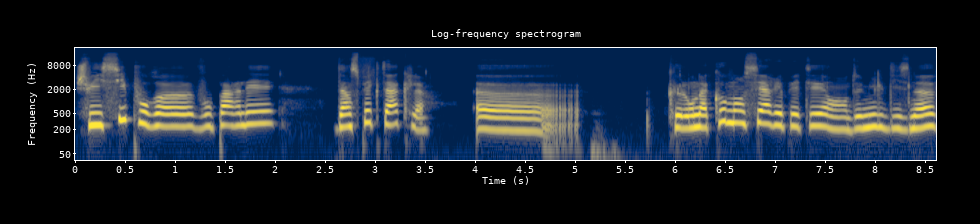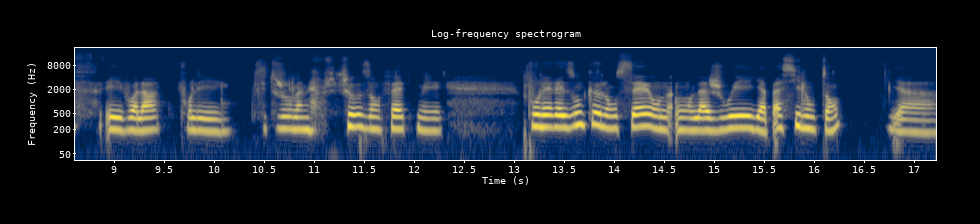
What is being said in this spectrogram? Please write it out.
Je suis ici pour euh, vous parler d'un spectacle euh, que l'on a commencé à répéter en 2019 et voilà, pour les c'est toujours la même chose en fait, mais pour les raisons que l'on sait, on, l'a joué il n'y a pas si longtemps, il y a,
